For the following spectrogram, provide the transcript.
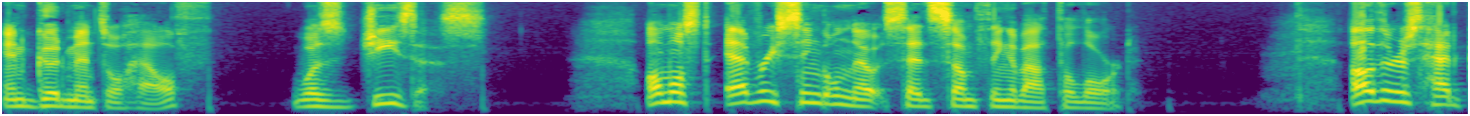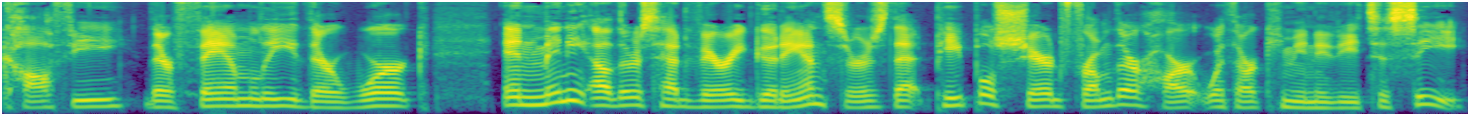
and good mental health was Jesus. Almost every single note said something about the Lord. Others had coffee, their family, their work, and many others had very good answers that people shared from their heart with our community to see.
